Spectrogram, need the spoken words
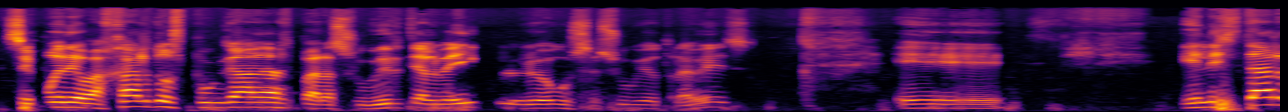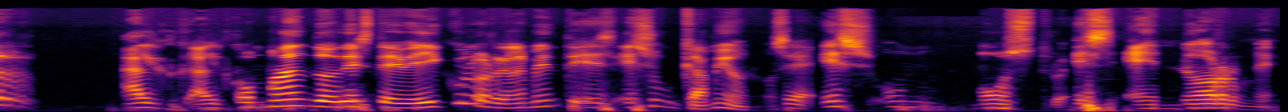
Se puede bajar 2 pulgadas para subirte al vehículo y luego se sube otra vez. Eh, el estar al, comando de este vehículo realmente es, un camión, o sea, es un monstruo, es enorme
